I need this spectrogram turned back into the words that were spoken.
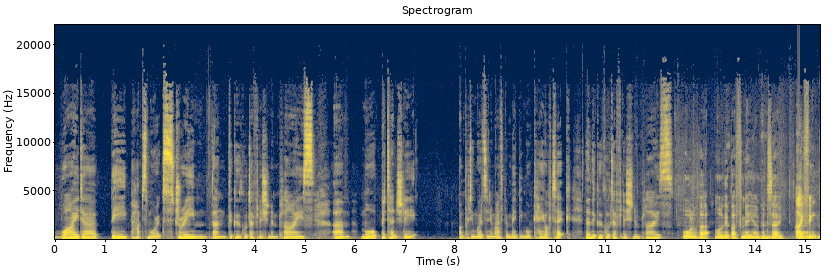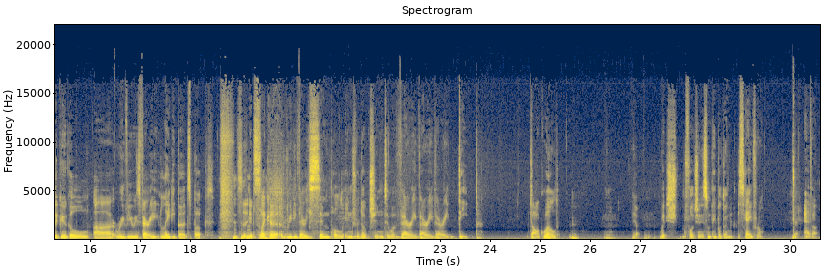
wider, b perhaps more extreme than the Google definition implies, um, more potentially. I'm putting words in your mouth, but maybe more chaotic than the Google definition implies. All of that, all of the above for me, I would say. I Um, think the Google uh, review is very Ladybird's book. so it's like a, a really very simple introduction to a very, very, very deep, dark world, Yeah. which unfortunately some people don't escape from. Yeah. Ever.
